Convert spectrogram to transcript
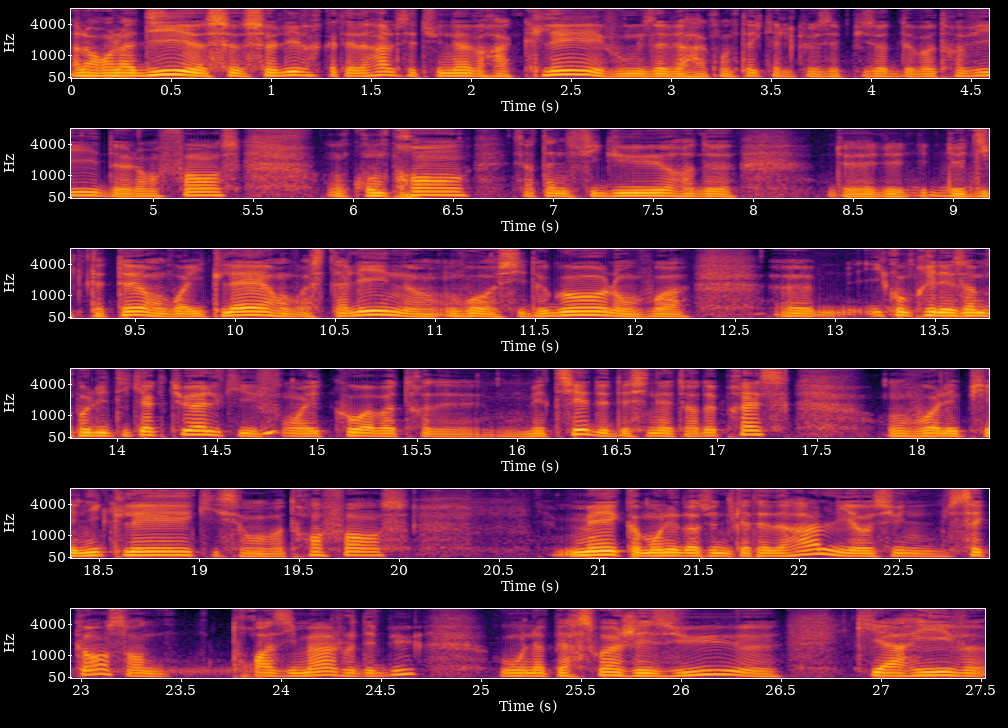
Alors on l'a dit, ce, livre cathédrale, c'est une œuvre à clé. Vous nous avez raconté quelques épisodes de votre vie, de l'enfance. On comprend certaines figures de, de, dictateurs. On voit Hitler, on voit Staline, on voit aussi De Gaulle, on voit euh, y compris des hommes politiques actuels qui font écho à votre métier de dessinateur de presse. On voit les pieds nickelés qui sont votre enfance. Mais comme on est dans une cathédrale, il y a aussi une séquence en trois images au début où on aperçoit Jésus euh, qui arrive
